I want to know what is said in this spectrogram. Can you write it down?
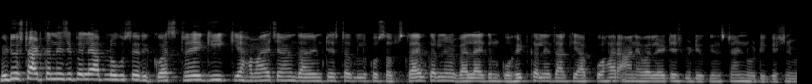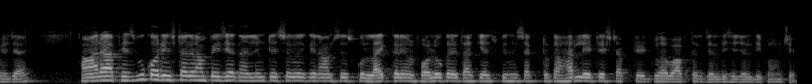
वीडियो स्टार्ट करने से पहले आप लोगों से रिक्वेस्ट रहेगी कि हमारे चैनल दानिम टेस्ट अगल को सब्सक्राइब कर लें और बेल आइकन को हिट कर लें ताकि आपको हर आने वाले लेटेस्ट वीडियो की इंस्टेंट नोटिफिकेशन मिल जाए। हमारा फेसबुक और इंस्टाग्राम पेज है दानिम टेस्ट के नाम से उसको लाइक करें और फॉलो करें ताकि एजुकेशन सेक्टर का हर लेटेस्ट अपडेट जो है आप तक जल्दी से जल्दी पहुँचे।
